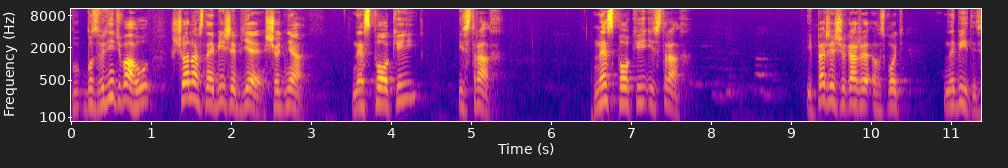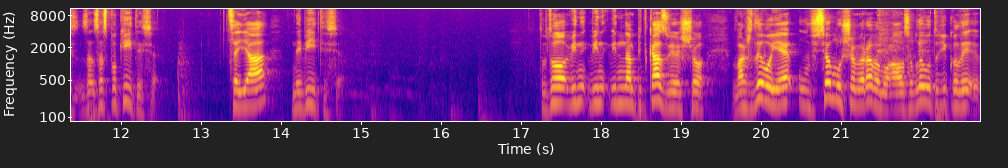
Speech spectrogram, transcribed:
Бо, зверніть увагу, що нас найбільше б'є щодня: неспокій і страх. Неспокій і страх. І перше, що каже Господь, не бійтеся, заспокійтеся. Це я, не бійтеся. Тобто він, він, він нам підказує, що важливо є у всьому, що ми робимо, а особливо тоді, коли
